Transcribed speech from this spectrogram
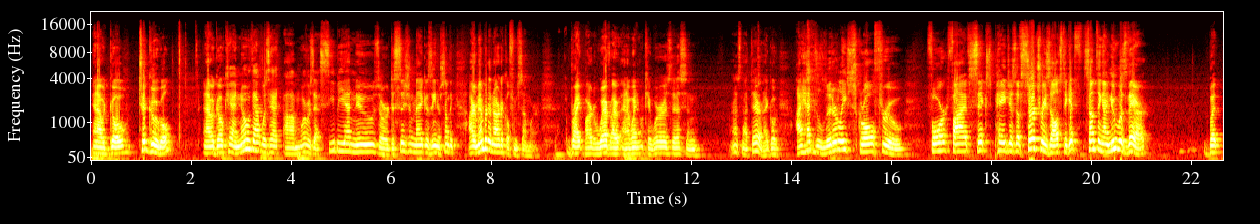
And I would go to Google and I would go, okay, I know that was at, um, where was that, CBN News or Decision Magazine or something. I remembered an article from somewhere, Breitbart or wherever, I, and I went, okay, where is this? And oh, it's not there. And I go, I had to literally scroll through four, five, six pages of search results to get something I knew was there. But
